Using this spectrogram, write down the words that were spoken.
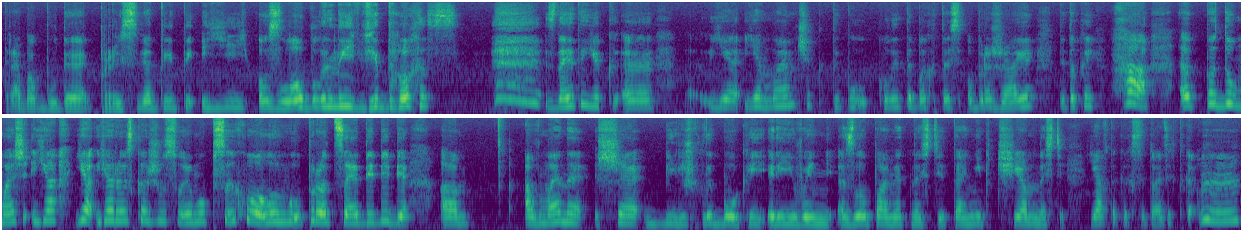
Треба буде присвятити їй озлоблений відос. Знаєте, як е, є, є мемчик, типу, коли тебе хтось ображає, ти такий ха, е, подумаєш, я, я, я розкажу своєму психологу про це бі-бі-бі. А, в мене ще більш глибокий рівень злопам'ятності та нікчемності. Я в таких ситуаціях така, «М,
